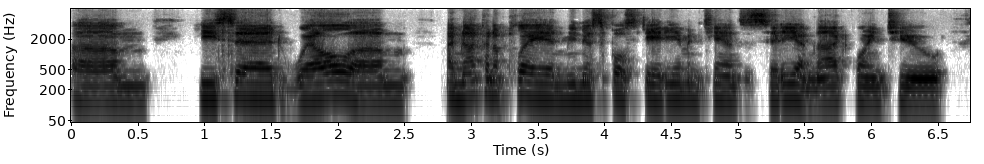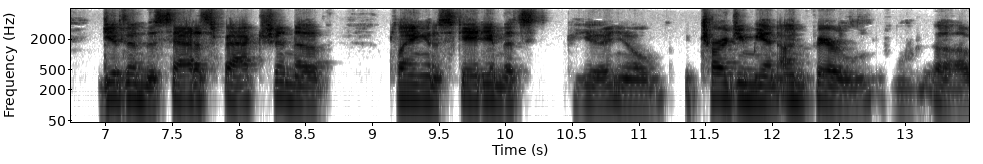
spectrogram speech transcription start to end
Um, he said, well, um, I'm not going to play in Municipal Stadium in Kansas City. I'm not going to give them the satisfaction of playing in a stadium that's you know charging me an unfair uh,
